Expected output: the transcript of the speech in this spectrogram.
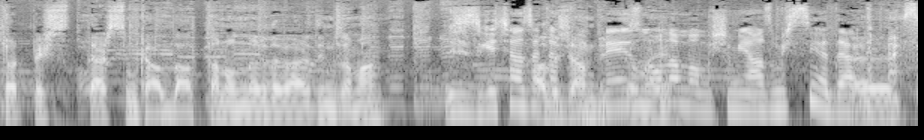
4-5 dersim kaldı alttan. Onları da verdiğim zaman Biz geçen zaten Alacağım mezun diplomayı. olamamışım yazmışsın ya der. Evet.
